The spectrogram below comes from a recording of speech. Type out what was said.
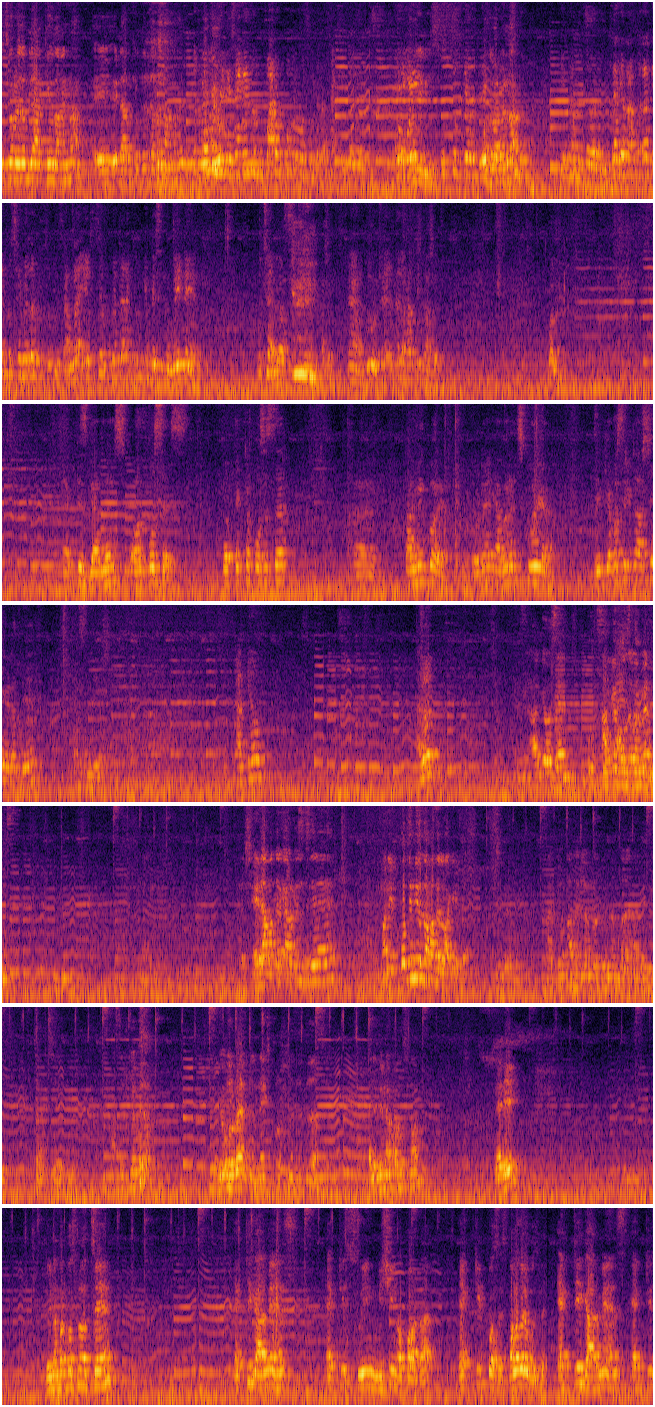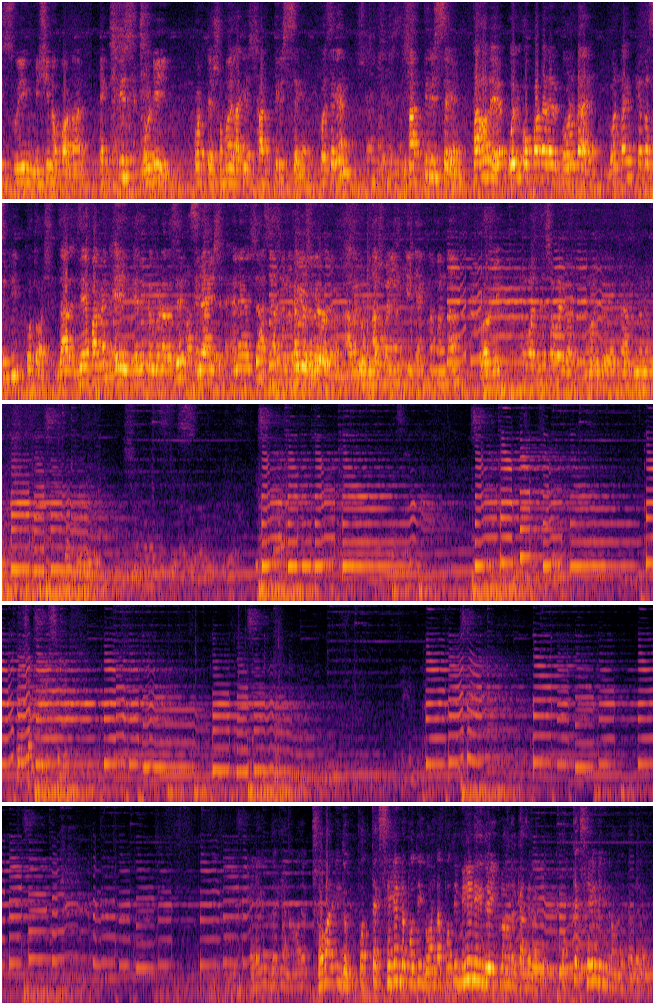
সুপারভাইজার আর কেউ? জানেন না। এই এটা আর কেউ বলতে পারবেন আমাদের। জিনিস? বলতে পারবেন না? এই না বলতে পারবেন। দেখেন আপনারা কিন্তু similar কিছু দিচ্ছে। আমরা এর চেয়ে better একজনকে বেছে নেব, এইটাই আর বুঝছেন? হ্যাঁ, good. হাতি আসেন বলেন প্র্যাকটিস গার্মেন্টস অল প্রসেস প্রত্যেকটা প্রসেসের টাইমিং করে ওটা অ্যাভারেজ করে যে ক্যাপাসিটিটা আসে এটা দিয়ে আসে আর কেউ? Good? আর কেউ আছেন আর কেউ বলতে পারবেন? এটা আমাদের গার্মেন্টসে মানে প্রতিনিয়ত আমাদের লাগে এটা। আর কেউ না থাকলে আমরা দুই নম্বরে আগে যাচ্ছি আর কেউ কেউ বলবেন? নেক্সট প্রশ্নে যেতে যাচ্ছে। তাহলে দুই নম্বর প্রশ্ন। রেডি দুই নম্বর প্রশ্ন হচ্ছে একটি গার্মেন্টস একটি সুইং মেশিন অপারেটর একটি প্রসেস ভালো করে বুঝবেন একটি গার্মেন্টস একটি সুইং মেশিন অপারেটর একটি বডি করতে সময় লাগে সাতত্রিশ সেকেন্ড। কয় সেকেন্ড? সাতত্রিশ সেকেন্ড। তাহলে ওই অপারেটরের ঘন্টায় ঘন্টায় ক্যাপাসিটি কত আসে? যার যে পাবেন এই এই ক্যালকুলেটর আছে এনে আইসা ক্যালকুলেশন করে পাবেন। আর এক নাম্বার নাম রফিক মোবাইল সবাই পারে মোবাইল দিয়ে একটা দেখেন, আমাদের সবার কিন্তু প্রত্যেক সেকেন্ডে প্রতি ঘণ্টা, প্রতি মিনিটে কিন্তু এইগুলো আমাদের কাজে লাগে। প্রত্যেক সেকেন্ডে কিন্তু আমাদের কাজে লাগে।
